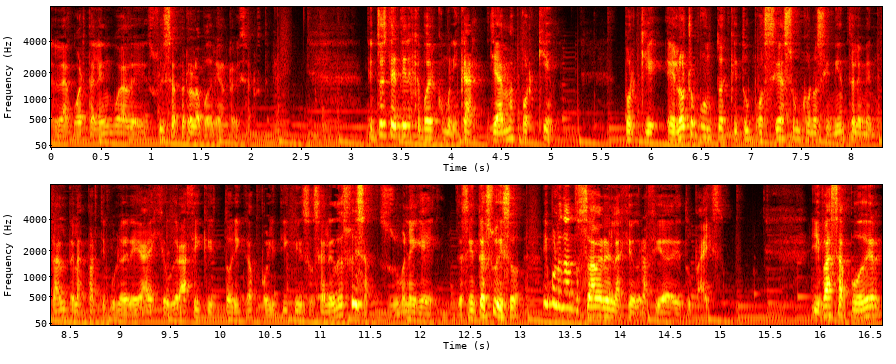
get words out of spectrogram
la cuarta lengua de Suiza, pero la podrían revisar ustedes. Entonces te tienes que poder comunicar. Y además, ¿por qué? Porque el otro punto es que tú poseas un conocimiento elemental de las particularidades geográficas, históricas, políticas y sociales de Suiza. Se supone que te sientes suizo y por lo tanto sabes la geografía de tu país. Y vas a poder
